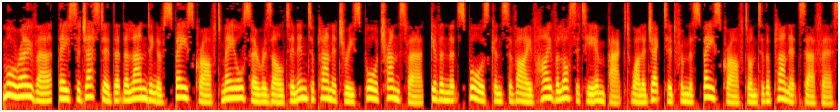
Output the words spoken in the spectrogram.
Moreover, they suggested that the landing of spacecraft may also result in interplanetary spore transfer, given that spores can survive high-velocity impact while ejected from the spacecraft onto the planet surface.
